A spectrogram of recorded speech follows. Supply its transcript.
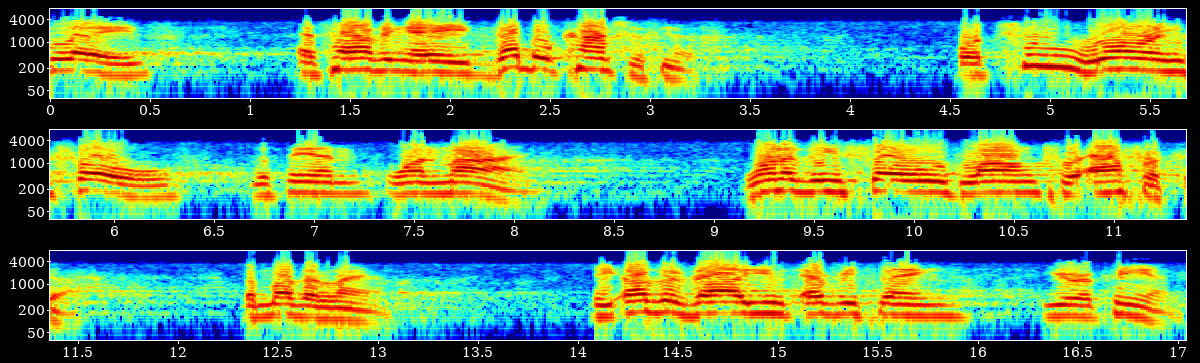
slaves as having a double consciousness or two warring souls within one mind. One of these souls longed for Africa, the motherland. The other valued everything European.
